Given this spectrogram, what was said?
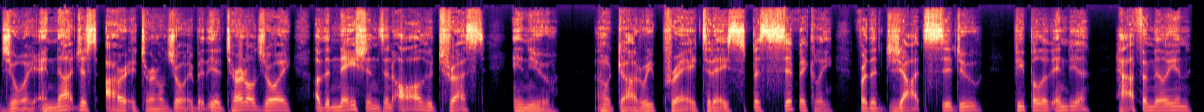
joy. And not just our eternal joy, but the eternal joy of the nations and all who trust in you. God, we pray today specifically for the Jat Sidhu people of India, half a million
